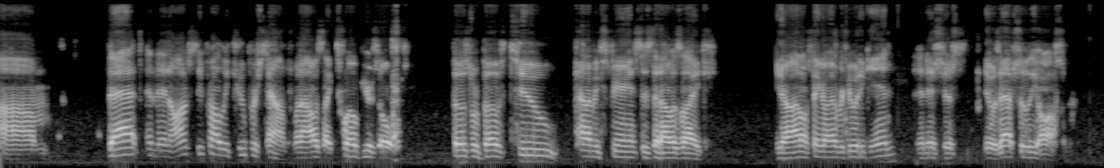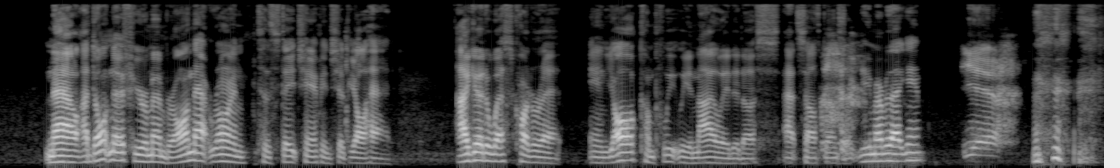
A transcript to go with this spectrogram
Um, that and then honestly probably Cooperstown when I was like 12 years old. Those were both two kind of experiences that I was like, you know, I don't think I'll ever do it again. And it's just, it was absolutely awesome. Now, I don't know if you remember on that run to the state championship y'all had, I go to West Carteret and y'all completely annihilated us at South Brunswick. do you remember that game? Yeah.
